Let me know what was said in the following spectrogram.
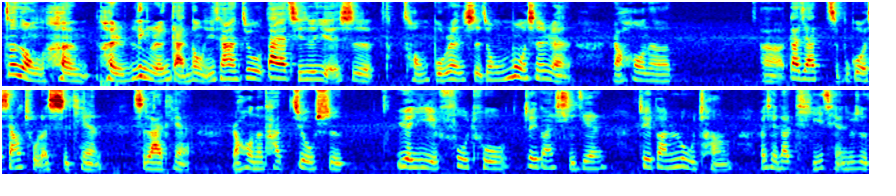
这种很很令人感动。你想想，就大家其实也是从不认识这种陌生人，然后呢。啊，大家只不过相处了十天十来天，然后呢，他就是愿意付出这段时间、这段路程，而且他提前就是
